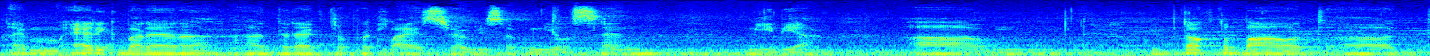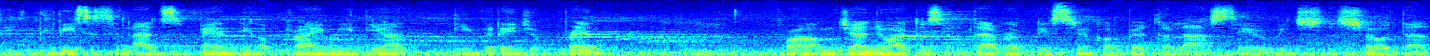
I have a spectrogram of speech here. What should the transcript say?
I'm Eric Barrera, uh, Director for Client Service of Nielsen Media. Um, we've talked about uh, the increases in ad spending of Prime Media, TV, radio, print from January to September of this year compared to last year, which showed that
